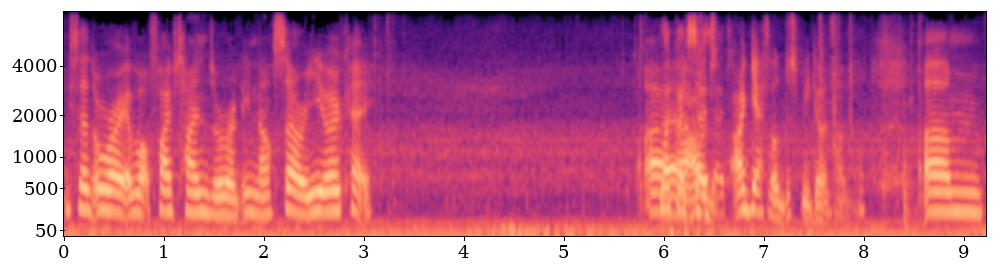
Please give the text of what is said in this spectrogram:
You said alright about five times already now. Sorry, you okay? Like I I'll- said. I guess I'll just be going home now. Um,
